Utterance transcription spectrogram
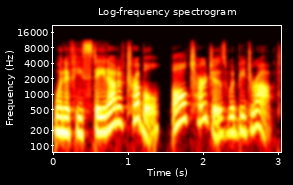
when if he stayed out of trouble, all charges would be dropped.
